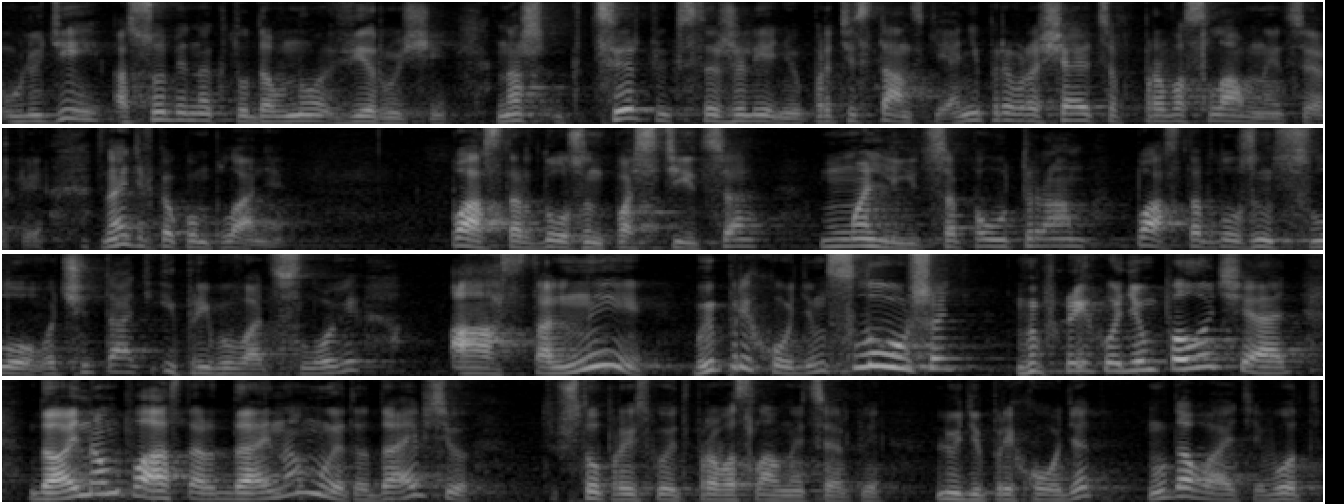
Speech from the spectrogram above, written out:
у людей, особенно кто давно верующий. Наши церкви, к сожалению, протестантские, они превращаются в православные церкви. Знаете, в каком плане? Пастор должен поститься, молиться по утрам, пастор должен слово читать и пребывать в слове, а остальные мы приходим слушать, мы приходим получать. Дай нам пастор, дай нам это, дай все. Что происходит в православной церкви? Люди приходят, ну давайте, вот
